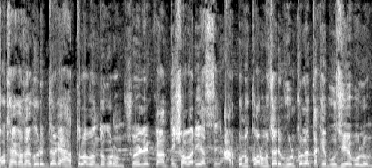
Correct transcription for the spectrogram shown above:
কথায় কথায় গরিবদেরকে হাত তোলা বন্ধ করুন। শরীরের ক্লান্তি সবারই আছে। আর কোনো কর্মচারী ভুল করলে তাকে বুঝিয়ে বলুন।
